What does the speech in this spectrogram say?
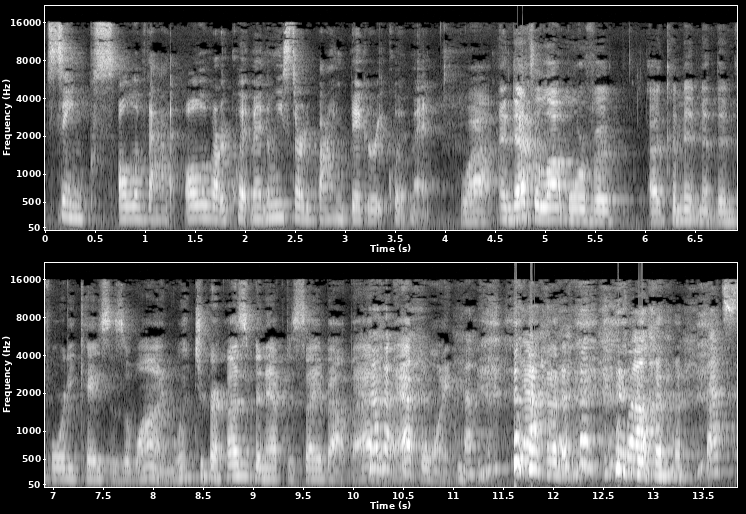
sinks, all of that, all of our equipment, and we started buying bigger equipment. Wow, and that's a lot more of a, a commitment than forty cases of wine. What's your husband have to say about that at that point? Yeah. well, that's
